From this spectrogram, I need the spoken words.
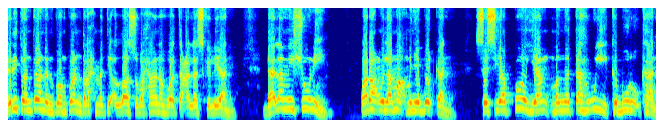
Jadi tuan-tuan dan puan-puan rahmati Allah Subhanahu wa taala sekalian, dalam isu ni para ulama menyebutkan sesiapa yang mengetahui keburukan,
